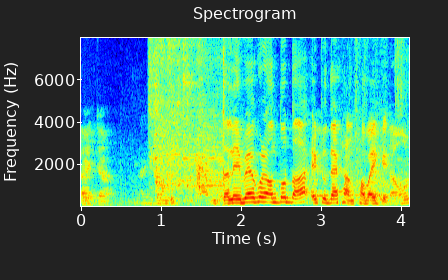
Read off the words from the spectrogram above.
রাইট তাহলে এইভাবে করে অন্তরটা একটু দেখান সবাইকে। ডাউন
